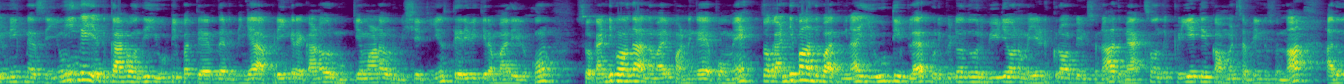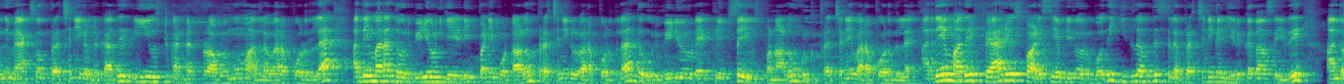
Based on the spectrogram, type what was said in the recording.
யூனிக்னஸையும் நீங்கள் எதுக்காக வந்து யூடியூப்பை தேர்ந்தெடுத்தீங்க அப்படிங்கிறதுக்கான ஒரு முக்கியமான ஒரு விஷயத்தையும் தெரிவிக்கிற மாதிரி இருக்கும். ஸோ கண்டிப்பாக வந்து அந்த மாதிரி பண்ணுங்க எப்போவுமே. ஸோ கண்டிப்பாக வந்து பார்த்தீங்கன்னா யூடியூப்ல குறிப்பிட்டு வந்து ஒரு வீடியோ நம்ம எடுக்கிறோம் அப்படின்னு சொன்னால் அது மேக்ஸிமம் வந்து கிரியேட்டிவ் காமெண்ட்ஸ் அப்படின்னு சொன்னால் அது வந்து மேக்ஸிமம் பிரச்சனைகள் இருக்காது. ரீயூஸ்ட் கண்டென்ட் ப்ராப்ளமும் அதில் வரப்போறதில்ல. அதே மாதிரி அந்த ஒரு வீடியோ நீங்கள் எடிட் பண்ணி போட்டாலும் பிரச்சனைகள் வரப்போறதில்ல. அந்த ஒரு வீடியோனுடைய கிளிப்ஸை யூஸ் பண்ணாலும் உங்களுக்கு பிரச்சனை வரப்போறதில்ல. அதே மாதிரி ஃபேர் யூஸ் பாலிசி அப்படின்னு வரும்போது இதில் வந்து சில பிரச்சனைகள் இருக்க தான் செய்யுது. அந்த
